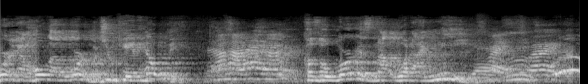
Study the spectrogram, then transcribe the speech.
work, I got a whole lot of work, but you can't help me. Uh-huh. uh-huh. Because the word is not what I need. Mm. That's right.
